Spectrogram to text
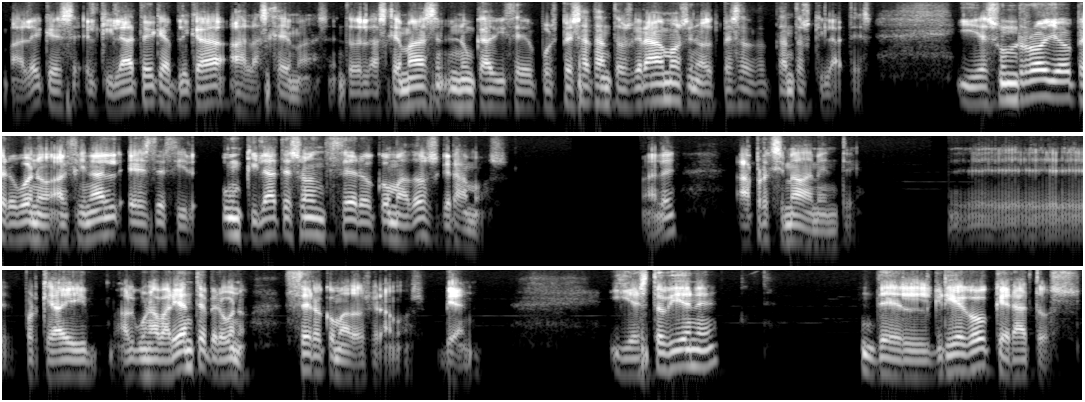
¿vale? Que es el quilate que aplica a las gemas. Entonces, las gemas nunca dice, pues pesa tantos gramos, sino pesa tantos quilates. Y es un rollo, pero bueno, al final es decir, un quilate son 0,2 gramos, ¿vale? Aproximadamente. Eh, porque hay alguna variante, pero bueno, 0,2 gramos. Bien. Y esto viene del griego keratos,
